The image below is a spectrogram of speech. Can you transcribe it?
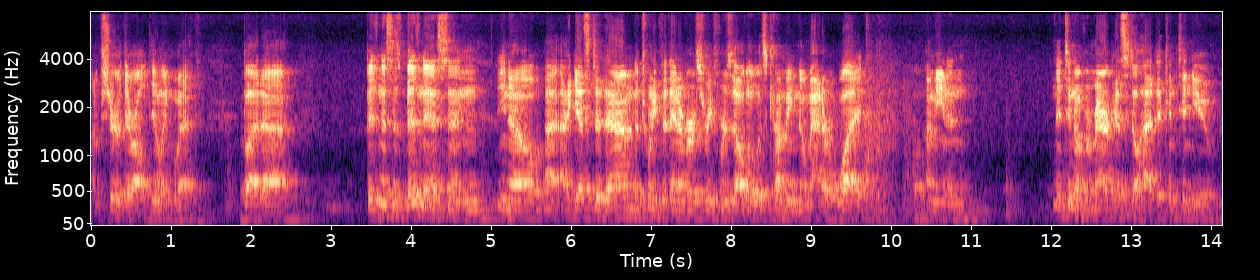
I'm sure they're all dealing with, but. Uh, business is business, and you know, I, I guess to them, the 25th anniversary for Zelda was coming no matter what. I mean, and Nintendo of America still had to continue,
